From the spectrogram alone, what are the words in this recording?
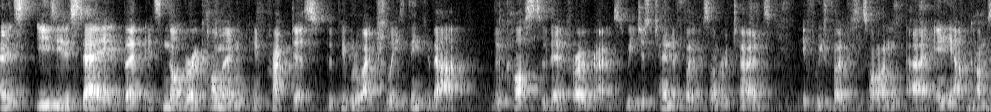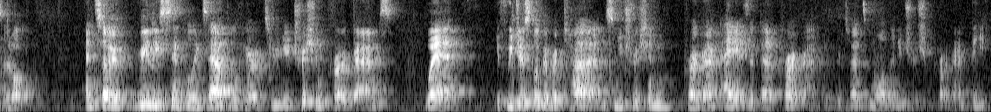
And it's easy to say, but it's not very common in practice for people to actually think about the costs of their programs. We just tend to focus on returns if we focus on uh, any outcomes at all. And so, really simple example here of two nutrition programs where if we just look at returns, nutrition program A is a better program. It returns more than nutrition program B.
